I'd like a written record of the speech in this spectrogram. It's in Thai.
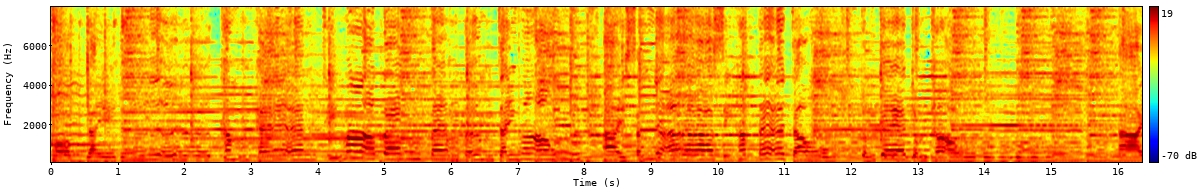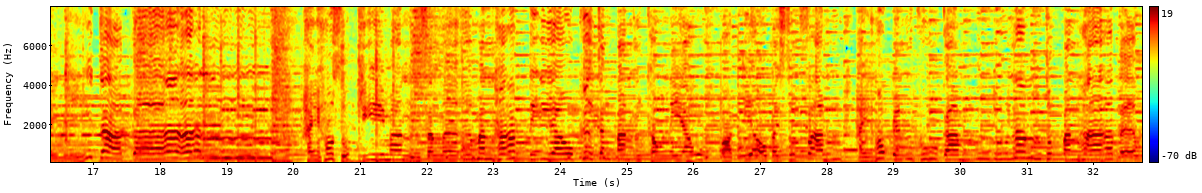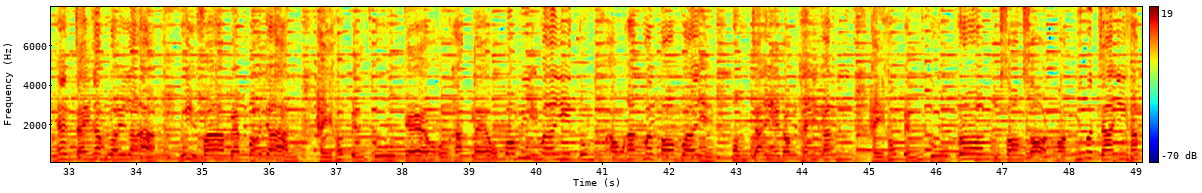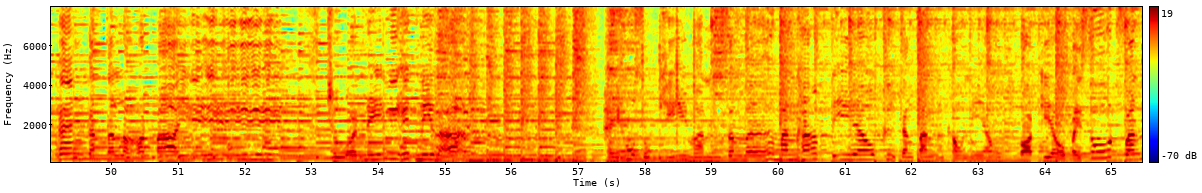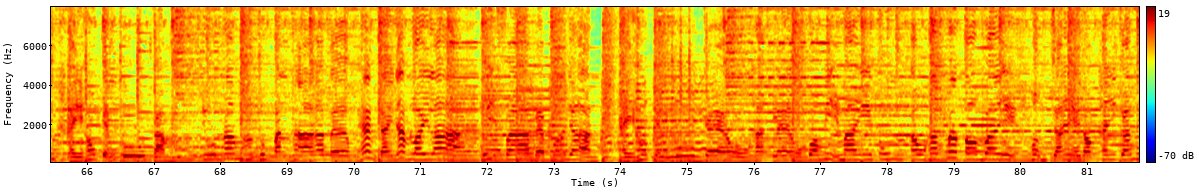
ขอบใจเด้อ ใจเงาอายสัญญาสิหักแต่เจ้า จนแก่จนเฒ่า ตายหนีจากกันให้เฮาสุขขีมันเสมอมันหักเดียว คือจังปันข้าวเหนียวกอดเกี่ยวไปสุดฝัน ให้เฮาเป็นคู่กรรมอยู่ หาเติมแห้งใจย่ำลอยลาลุยฟ้าแบบปอยาน ให้เฮาเป็นคู่แก้วหักแล้วบ่มีไม้ตุ้มเอาหักมาตอมไว้ห่มใจดอกให้กัน ให้เฮาเป็นคู่ครองสองสอดหอดหัวใจหักแพงกันตลอดไปชั่วนิดนิรันดร์ เฮาสุขขีมันเสมอมันหักเดียว คือจังปันข้าวเหนียว กอดเกี่ยวไปสูดฝัน ให้เฮาเป็นคู่กรรมอยู่น้ำทุกปัญหาเติมแห้งใจย่ำลอยลาดุยฟ้าแบบบ่ยาน ให้เฮาเป็นคู่แก้วหักแล้วบ่มีไม่ตุ้มเอาหักมาตอมไว้ห่มใจดอกให้กัน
